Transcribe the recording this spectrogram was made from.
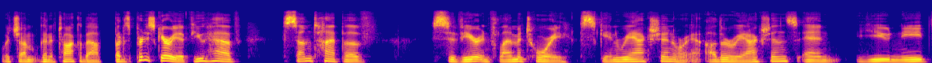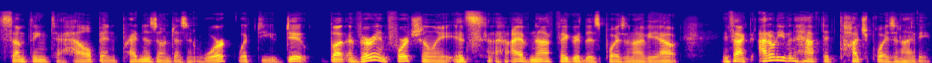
which I'm going to talk about. But it's pretty scary. If you have some type of severe inflammatory skin reaction or other reactions and you need something to help and prednisone doesn't work, what do you do? But uh, very unfortunately, it's I have not figured this poison ivy out. In fact, I don't even have to touch poison ivy.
